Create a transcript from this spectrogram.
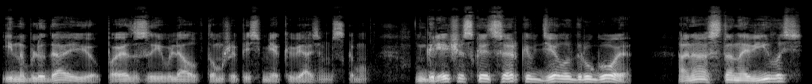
и, наблюдая ее, поэт заявлял в том же письме к Вяземскому, «Греческая церковь — дело другое. Она остановилась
